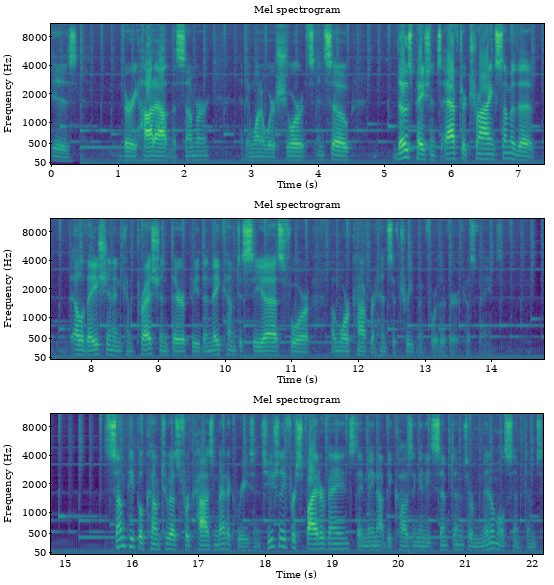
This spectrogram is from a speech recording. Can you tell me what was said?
is very hot out in the summer and they want to wear shorts. And so those patients, after trying some of the elevation and compression therapy, then they come to see us for a more comprehensive treatment for their varicose veins. Some people come to us for cosmetic reasons, usually for spider veins. They may not be causing any symptoms or minimal symptoms,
